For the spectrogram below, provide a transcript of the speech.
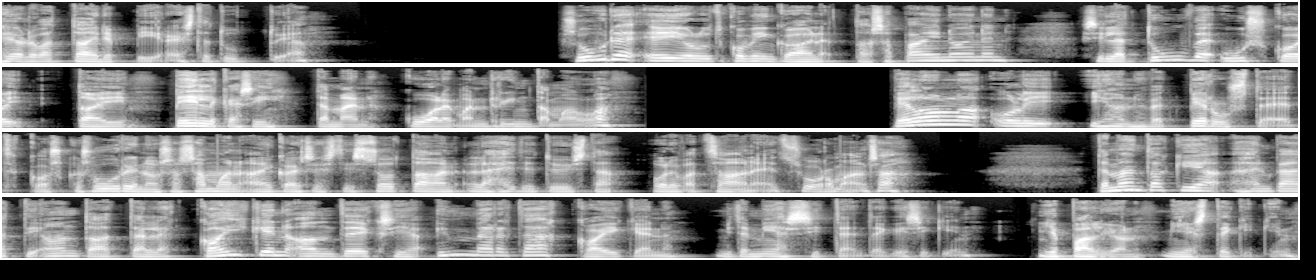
he olivat taidepiireistä tuttuja. Suhde ei ollut kovinkaan tasapainoinen, sillä Tuve uskoi tai pelkäsi tämän kuolevan rintamalla. Pelolla oli ihan hyvät perusteet, koska suurin osa samanaikaisesti sotaan lähetetyistä olivat saaneet surmansa – Tämän takia hän päätti antaa tälle kaiken anteeksi ja ymmärtää kaiken, mitä mies sitten tekisikin. Ja paljon mies tekikin.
